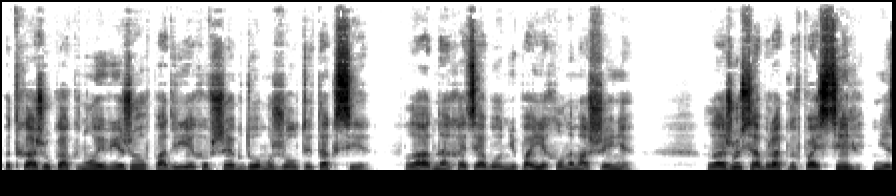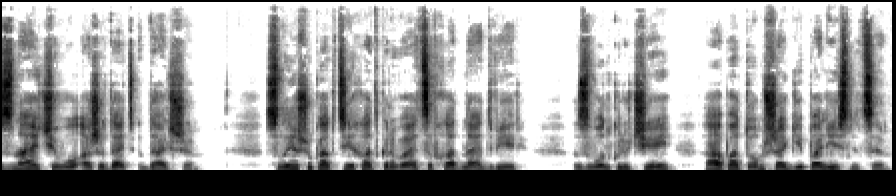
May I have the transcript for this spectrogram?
Подхожу к окну и вижу подъехавшее к дому желтое такси. Ладно, хотя бы он не поехал на машине. Ложусь обратно в постель, не зная, чего ожидать дальше. Слышу, как тихо открывается входная дверь. Звон ключей, а потом шаги по лестнице.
